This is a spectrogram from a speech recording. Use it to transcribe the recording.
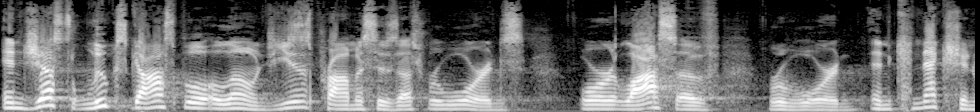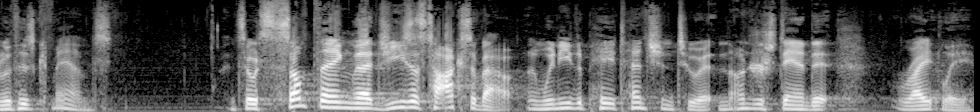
in just Luke's gospel alone, Jesus promises us rewards or loss of reward in connection with his commands. And so it's something that Jesus talks about, and we need to pay attention to it and understand it rightly.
